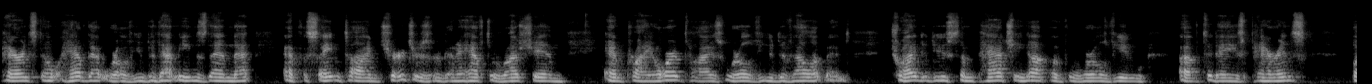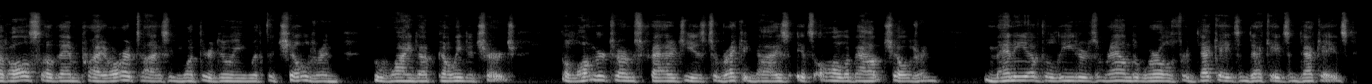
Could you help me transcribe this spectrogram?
Parents don't have that worldview, but that means then that at the same time, churches are going to have to rush in and prioritize worldview development, trying to do some patching up of the worldview of today's parents but also then prioritizing what they're doing with the children who wind up going to church. The longer term strategy is to recognize it's all about children. Many of the leaders around the world for decades and decades and decades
